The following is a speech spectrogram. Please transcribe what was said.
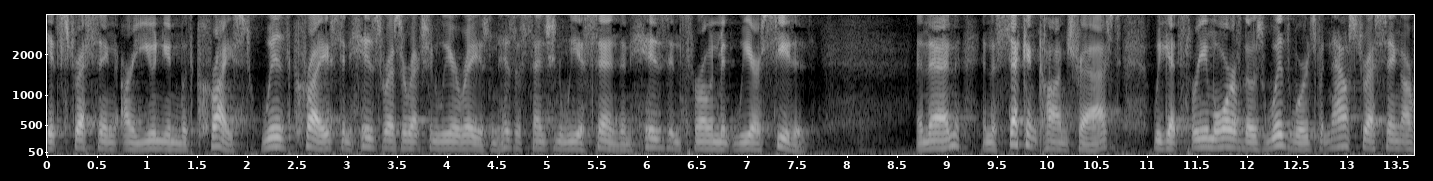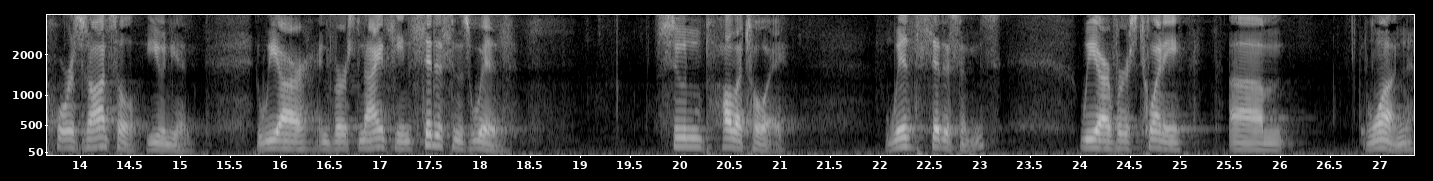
it's stressing our union with Christ. With Christ, in his resurrection, we are raised. In his ascension, we ascend. In his enthronement, we are seated. And then in the second contrast, we get three more of those with words, but now stressing our horizontal union. We are, in verse 19, citizens with, sun politoi, with citizens. We are, verse 20, um, 1,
